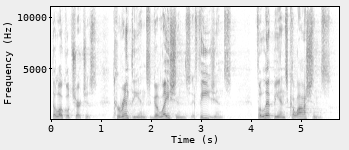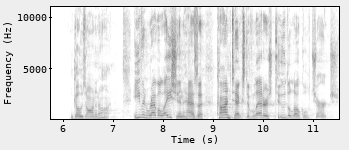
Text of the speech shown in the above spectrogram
the local churches Corinthians, Galatians, Ephesians, Philippians, Colossians. It goes on and on. Even Revelation has a context of letters to the local church.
